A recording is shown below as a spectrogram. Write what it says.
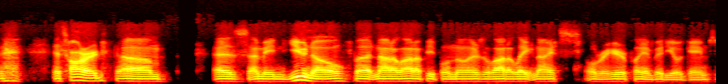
it's hard. Um, as I mean, you know, but not a lot of people know. There's a lot of late nights over here playing video games.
